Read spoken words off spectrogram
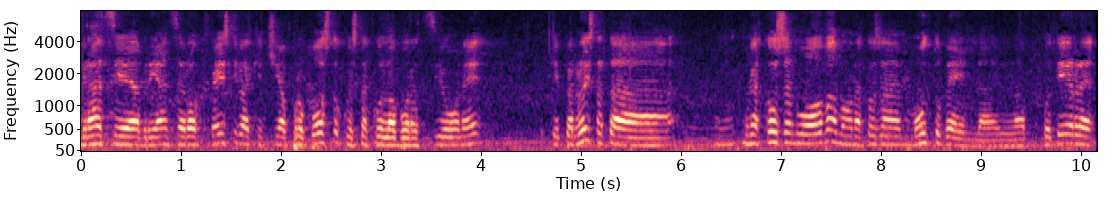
Grazie a Brianza Rock Festival che ci ha proposto questa collaborazione che per noi è stata una cosa nuova ma una cosa molto bella, poter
